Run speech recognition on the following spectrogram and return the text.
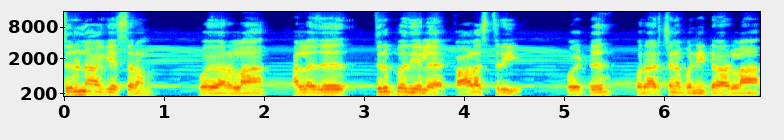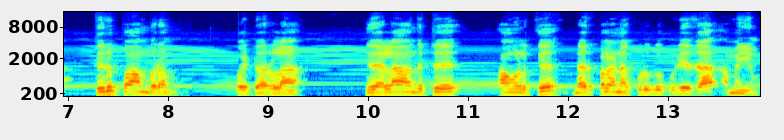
திருநாகேஸ்வரம் போய் வரலாம் அல்லது திருப்பதியில் காலஸ்திரி போயிட்டு ஒரு அர்ச்சனை பண்ணிட்டு வரலாம் திருப்பாம்புரம் போயிட்டு வரலாம். இதெல்லாம் வந்துட்டு அவங்களுக்கு நற்பலனை கொடுக்கக்கூடியதாக அமையும்.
